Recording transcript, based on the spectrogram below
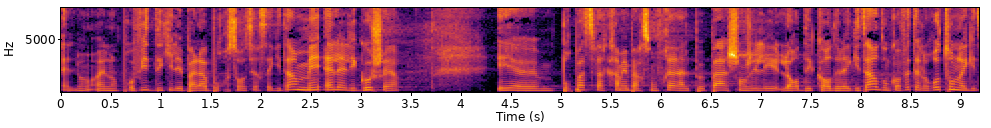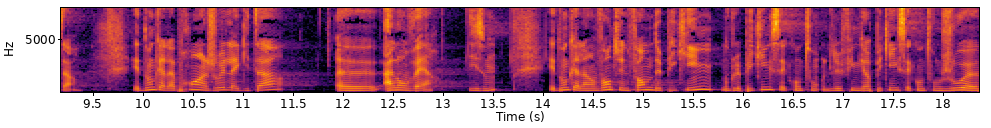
elle, en profite dès qu'il n'est pas là pour sortir sa guitare, mais elle, elle est gauchère. Et euh, pour pas se faire cramer par son frère, elle peut pas changer l'ordre des cordes de la guitare, donc en fait, elle retourne la guitare. Et donc, elle apprend à jouer de la guitare euh, à l'envers, disons. Et donc, elle invente une forme de picking. Donc, le picking, c'est quand on, le finger picking, c'est quand on joue euh,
